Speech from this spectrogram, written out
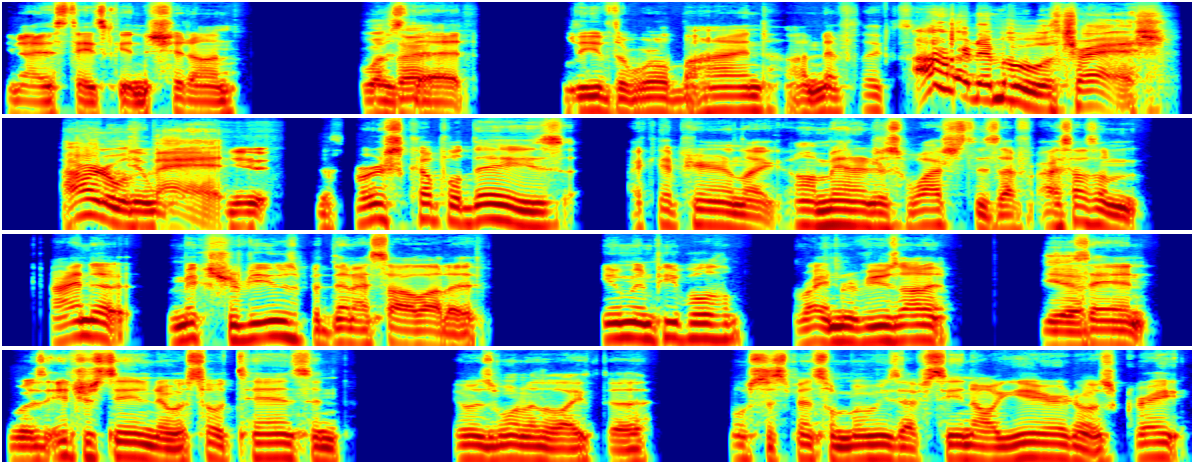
United States getting shit on. Was that? that? Leave the World Behind on Netflix? I heard that movie was trash. I heard it was it, bad. It, the first couple days, I kept hearing like, "Oh man, I just watched this." I, I saw some kind of mixed reviews, but then I saw a lot of human people writing reviews on it, yeah, saying it was interesting and it was so tense and it was one of the like the most suspenseful movies I've seen all year and it was great.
